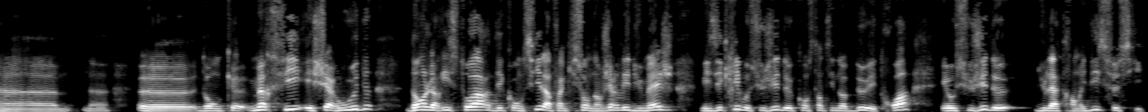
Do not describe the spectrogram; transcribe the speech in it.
euh, donc Murphy et Sherwood dans leur histoire des conciles, enfin qui sont dans Gervais du Mège, mais ils écrivent au sujet de Constantinople II et III et au sujet de, du Latran. Ils disent ceci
